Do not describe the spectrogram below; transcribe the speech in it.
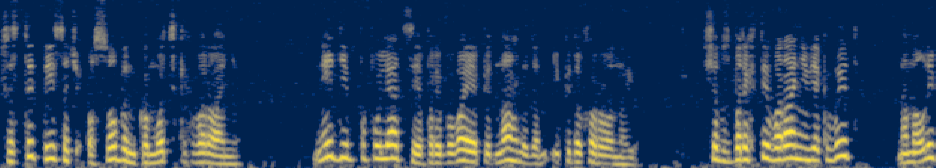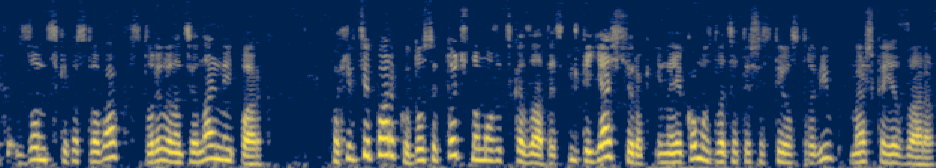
6 тисяч особин комоцьких варанів. Нині популяція перебуває під наглядом і під охороною. Щоб зберегти варанів як вид, на малих Зонських островах створили національний парк. Фахівці парку досить точно можуть сказати, скільки ящерок і на якому з 26 островів мешкає зараз.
